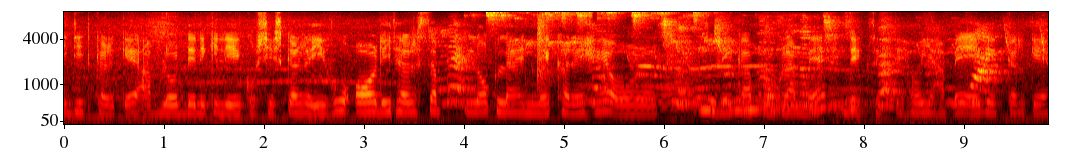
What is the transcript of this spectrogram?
एडिट करके अपलोड देने के लिए कोशिश कर रही हूँ और इधर सब लोग लाइन में खड़े हैं और सुबह का प्रोग्राम में देख सकते हो। यहाँ पे एक एक करके।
